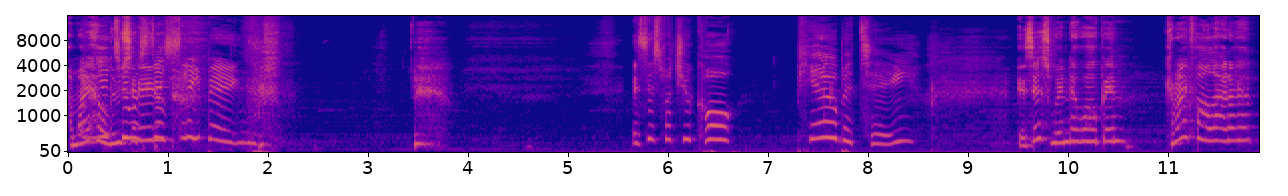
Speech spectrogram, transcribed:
Am I hallucinating? You two are still sleeping. Is this what you call puberty? Is this window open? Can I fall out of it?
